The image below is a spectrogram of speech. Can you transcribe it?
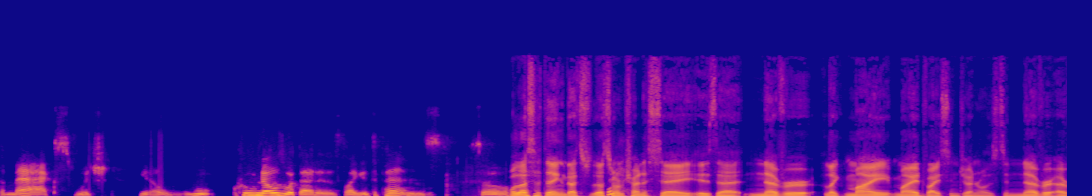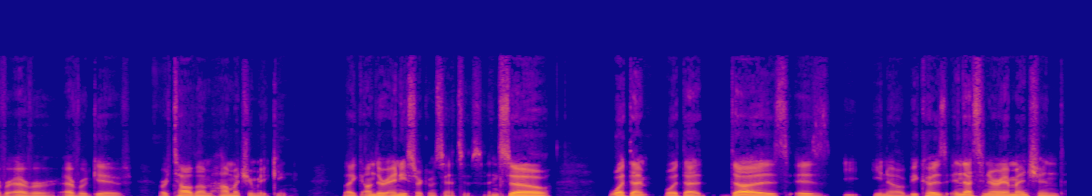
the max, which you know who knows what that is. Like it depends. So well, that's the thing. That's that's what I'm trying to say is that never like my my advice in general is to never ever ever ever give or tell them how much you're making, like under any circumstances. And so what that what that does is you know because in that scenario I mentioned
